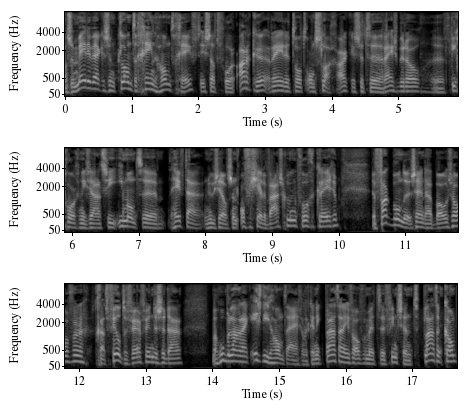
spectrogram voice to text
Als een medewerker zijn klanten geen hand geeft... is dat voor Arke reden tot ontslag. Arke is het uh, reisbureau, uh, vliegorganisatie. Iemand uh, heeft daar nu zelfs een officiële waarschuwing voor gekregen. De vakbonden zijn daar boos over. Het gaat veel te ver, vinden ze daar. Maar hoe belangrijk is die hand eigenlijk? En ik praat daar even over met Vincent Platenkamp.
